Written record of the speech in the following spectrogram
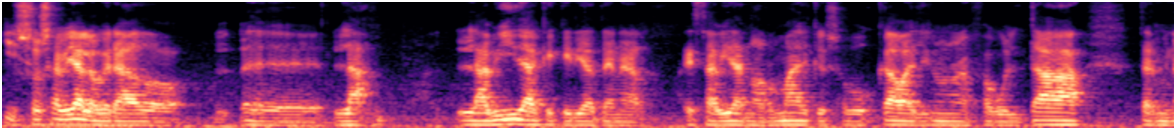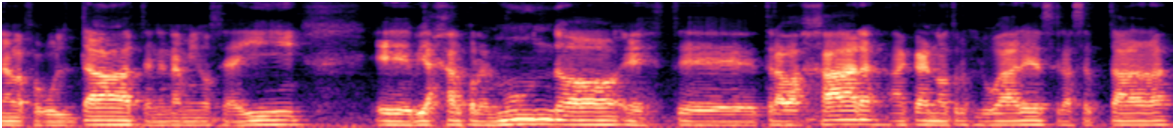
Y yo ya había logrado eh, la, la, vida que quería tener, esa vida normal que yo buscaba, el ir a una facultad, terminar la facultad, tener amigos de ahí, eh, viajar por el mundo, este, trabajar acá en otros lugares, ser aceptada.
